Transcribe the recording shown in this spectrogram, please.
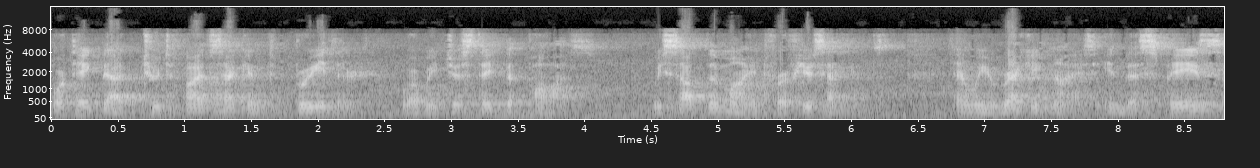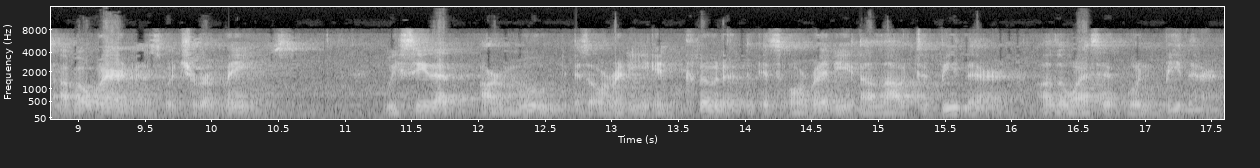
or take that two to five second breather where we just take the pause. We stop the mind for a few seconds and we recognize in the space of awareness which remains, we see that our mood is already included. It's already allowed to be there, otherwise it wouldn't be there.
